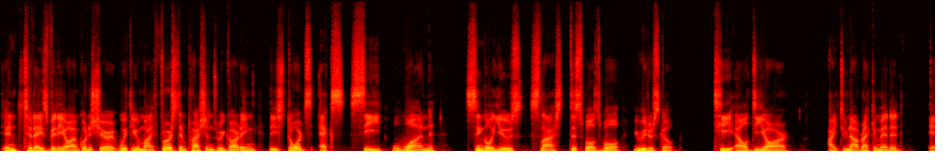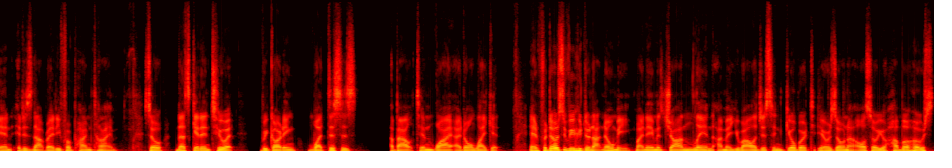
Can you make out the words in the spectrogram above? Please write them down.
In today's video, I'm going to share with you my first impressions regarding the Storz XC1 single use slash disposable ureteroscope. TLDR, I do not recommend it and it is not ready for prime time. So let's get into it regarding what this is about and why I don't like it. And for those of you who do not know me, my name is John Lin. I'm a urologist in Gilbert, Arizona, also your humble host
